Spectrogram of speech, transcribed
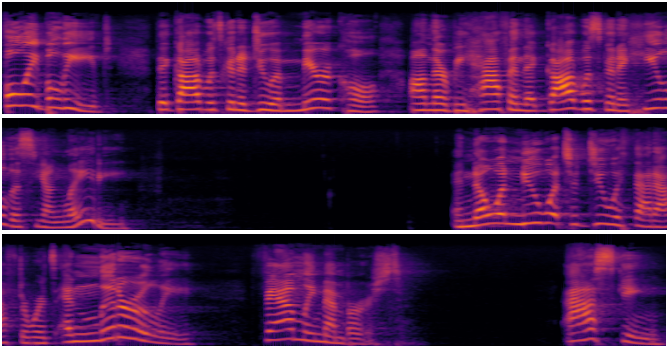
fully believed that God was going to do a miracle on their behalf and that God was going to heal this young lady. And no one knew what to do with that afterwards. And literally, family members asking,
